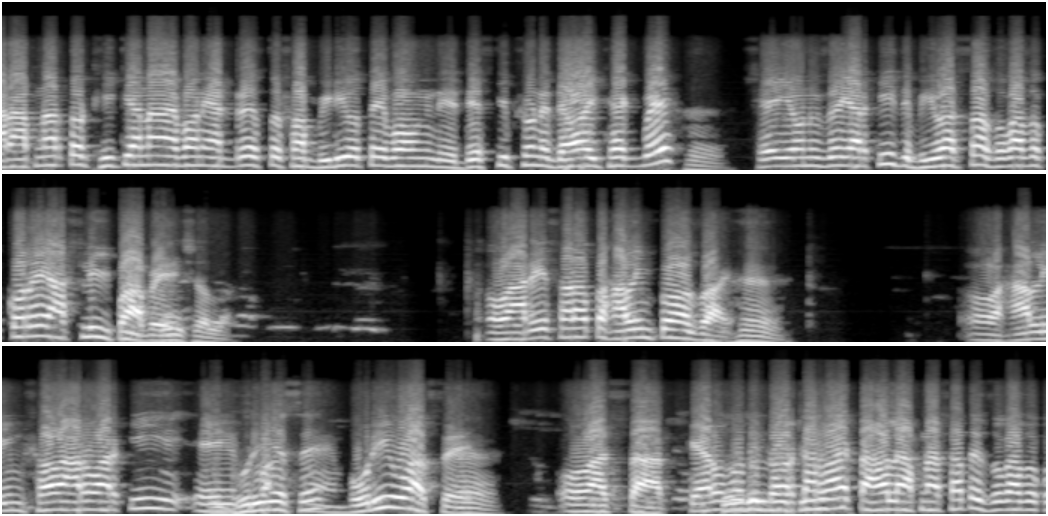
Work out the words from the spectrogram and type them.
আর আপনার তো ঠিকানা এবং অ্যাড্রেস তো সব ভিডিওতে এবং ডেসক্রিপশনে দেওয়াই থাকবে। হ্যাঁ। সেই অনুযায়ী আর কি ভিউয়ার্সরা যোগাযোগ করে আসলেই পাবে। ইনশাল্লাহ ও আর এছাড়া তো হালিম পাওয়া যায়। হ্যাঁ। ও হালিম সহ আরও আর কি এই ভুড়ি আছে? হ্যাঁ, ভুড়িও আছে। হ্যাঁ। ও আচ্ছা কারও যদি দরকার হয় তাহলে আপনার সাথে যোগাযোগ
